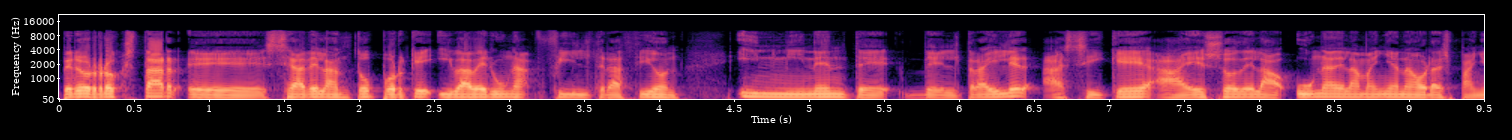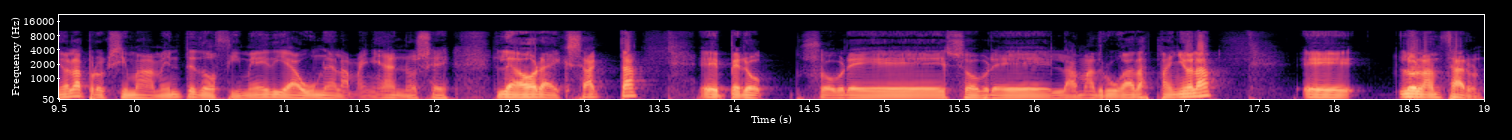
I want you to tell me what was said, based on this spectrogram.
Pero Rockstar eh, se adelantó porque iba a haber una filtración inminente del tráiler, así que a eso de la 1 de la mañana hora española, aproximadamente 12 y media, 1 de la mañana, no sé la hora exacta, eh, pero sobre, sobre la madrugada española, eh, lo lanzaron,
